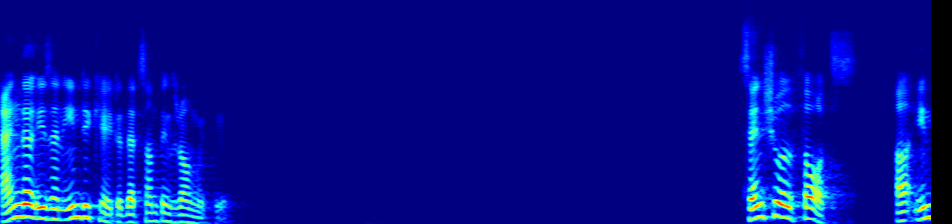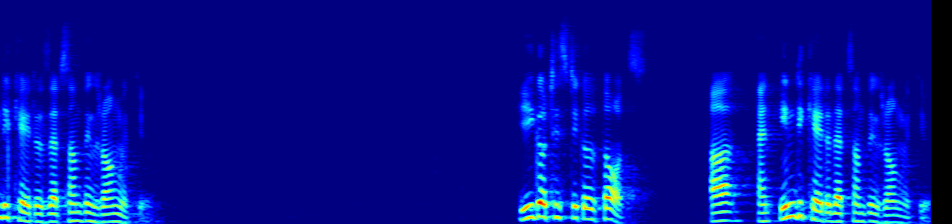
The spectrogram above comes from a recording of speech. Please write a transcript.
Anger is an indicator that something's wrong with you. Sensual thoughts are indicators that something's wrong with you. Egotistical thoughts an indicator that something's wrong with you.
